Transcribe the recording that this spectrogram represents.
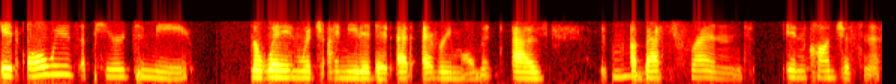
it always appeared to me the way in which I needed it at every moment as mm-hmm. a best friend in consciousness.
